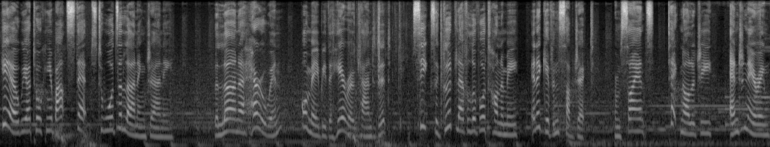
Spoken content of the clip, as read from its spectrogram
Here we are talking about steps towards a learning journey. The learner heroine, or maybe the hero candidate, seeks a good level of autonomy in a given subject, from science, technology, engineering,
